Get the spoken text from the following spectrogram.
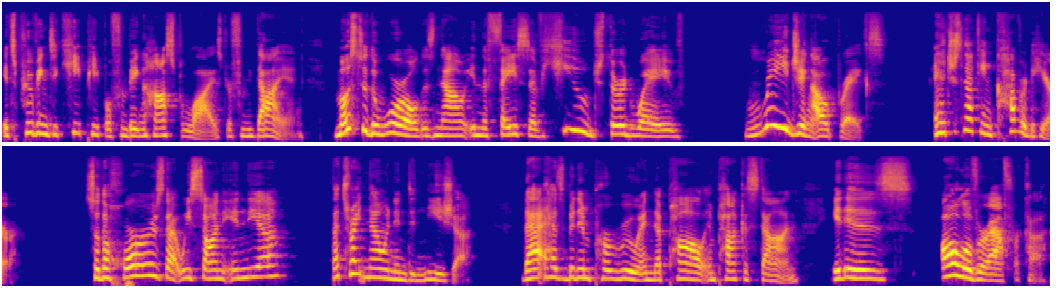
it's proving to keep people from being hospitalized or from dying. Most of the world is now in the face of huge third wave, raging outbreaks, and it's just not getting covered here. So the horrors that we saw in India, that's right now in Indonesia. That has been in Peru and Nepal and Pakistan. It is all over Africa.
